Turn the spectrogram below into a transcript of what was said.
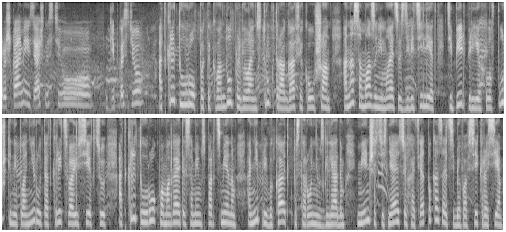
прыжками, изящностью, гибкостью. Открытый урок по тэквондо провела инструктор Агафья Каушан. Она сама занимается с 9 лет. Теперь переехала в Пушкино и планирует открыть свою секцию. Открытый урок помогает и самим спортсменам. Они привыкают к посторонним взглядам, меньше стесняются и хотят показать себя во всей красе.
